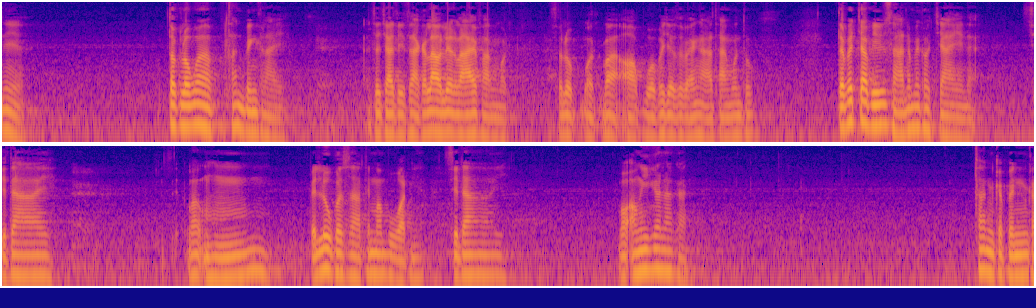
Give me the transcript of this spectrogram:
เนี่ยตกลงว่าท่านเป็นใครอาจารย์ชาติศาสตร์ก็เล่าเรื่องร้ายให้ฟังหมด สรุปหมดว่าออกบวชเพื่อจะแสวงหาทางพ้นทุกข์แต่พระเจ้าพิมพิสารนั้นไม่เข้าใจเนะ่ะเสียดายว่าอืมเป็นลูกกษัตริย์ที่มาบวชเนี่ย เสียดายบอกเอางี้ก็แล้วกัน ท่านก็เป็นก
